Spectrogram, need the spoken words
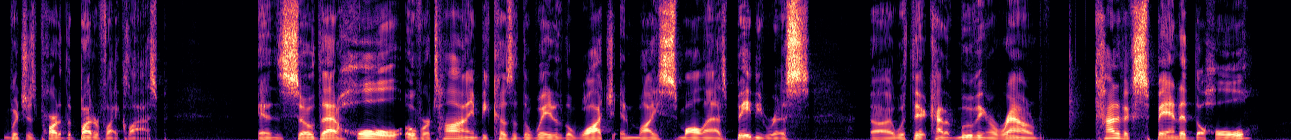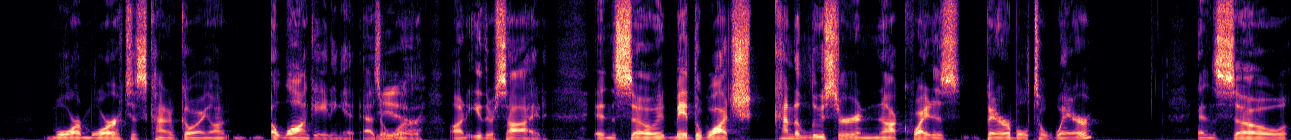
which is part of the butterfly clasp. And so that hole over time, because of the weight of the watch and my small ass baby wrists, uh, with it kind of moving around, kind of expanded the hole more and more, just kind of going on, elongating it, as it Yeah. were, on either side. And so it made the watch kind of looser and not quite as bearable to wear. And so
